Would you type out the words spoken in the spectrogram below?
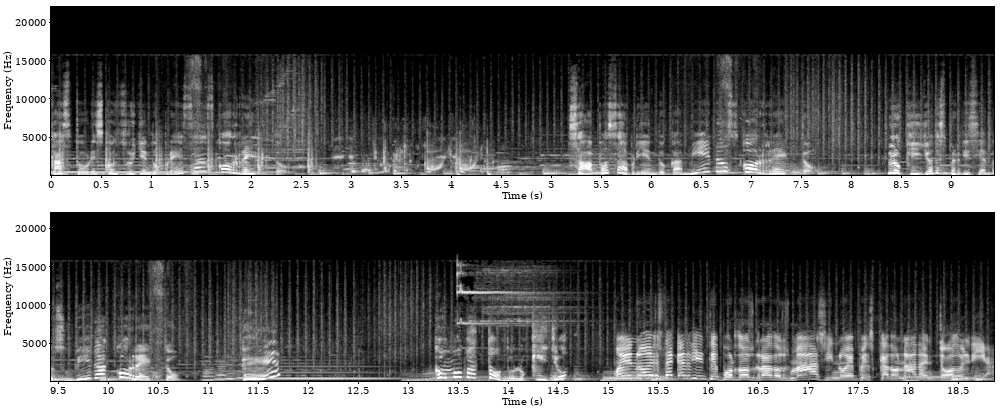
Castores construyendo presas, correcto. Sapos abriendo caminos, correcto. Loquillo desperdiciando su vida, correcto. ¿Eh? ¿Cómo va todo, Loquillo? Bueno, está caliente por dos grados más y no he pescado nada en todo el día.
